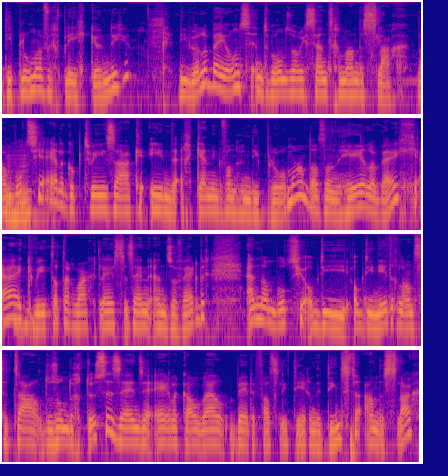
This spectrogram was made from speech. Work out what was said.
diploma verpleegkundige. Die willen bij ons in het woonzorgcentrum aan de slag. Dan mm bots je eigenlijk op twee zaken. Eén, de erkenning van hun diploma. Dat is een hele weg. Hè. Ik mhm. weet dat er wachtlijsten zijn en zo verder. En dan bots je op die, op die Nederlandse taal. Dus ondertussen zijn ze eigenlijk al wel bij de faciliterende diensten aan de slag.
